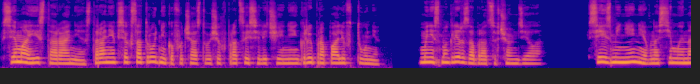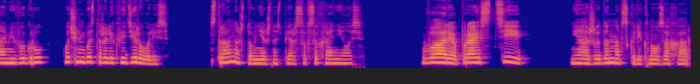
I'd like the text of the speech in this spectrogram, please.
Все мои старания, старания всех сотрудников, участвующих в процессе лечения игры, пропали в туне. Мы не смогли разобраться, в чем дело. Все изменения, вносимые нами в игру, очень быстро ликвидировались. Странно, что внешность персов сохранилась. «Варя, прости!» – неожиданно вскрикнул Захар.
